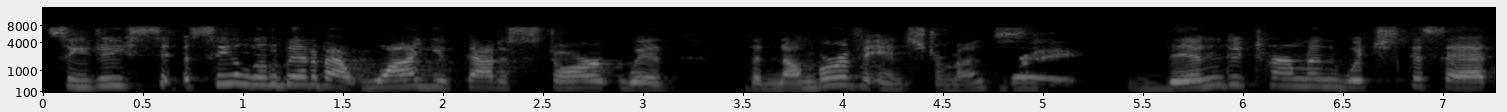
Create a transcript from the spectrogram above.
So you do see a little bit about why you've got to start with the number of instruments, Right. then determine which cassette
